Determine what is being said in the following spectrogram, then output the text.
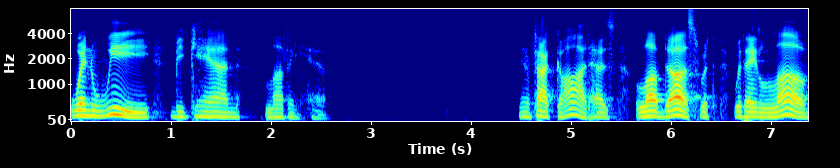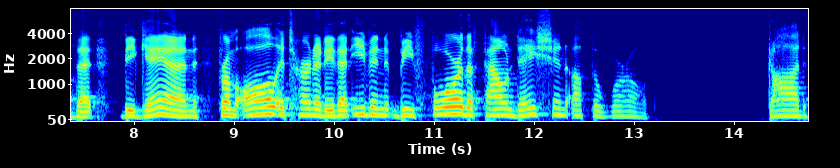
when we began loving him. In fact, God has loved us with, with a love that began from all eternity, that even before the foundation of the world, God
